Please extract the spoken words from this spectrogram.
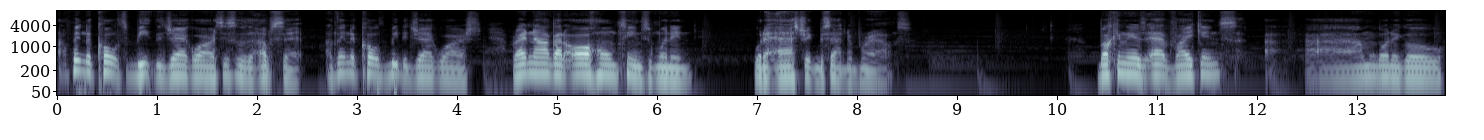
I think the Colts beat the Jaguars. This was an upset. I think the Colts beat the Jaguars. Right now, I got all home teams winning with an asterisk beside the Browns. Buccaneers at Vikings. I'm going to go.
